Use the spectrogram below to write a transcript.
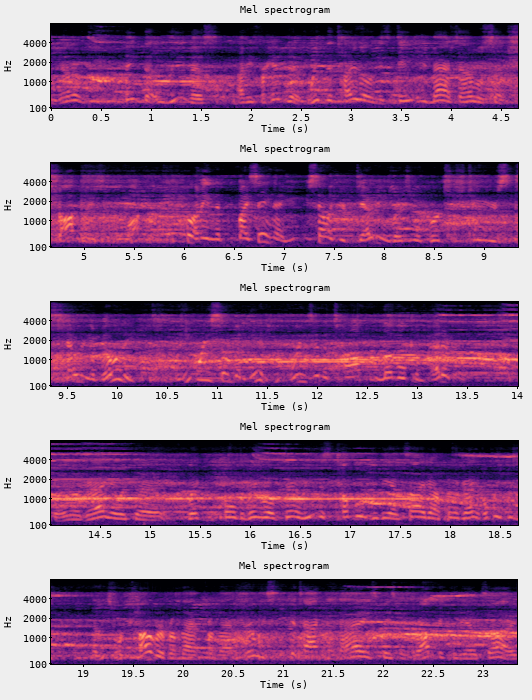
You gotta think that Lievus, I mean, for him to win the title in his debut match, that will send shockwaves through the locker room. Well, I mean, by saying that, you, you sound like you're doubting Reginald Birch Jr.'s scouting ability. When he brings somebody in, he brings in a top-level competitor. Fuego Dragon with the quick pull the ring rope there. Lievus tumbled to the outside. Now Fuego Dragon hopefully can at least recover from that from that early sneak attack. And a nice basement drop kick to the outside.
